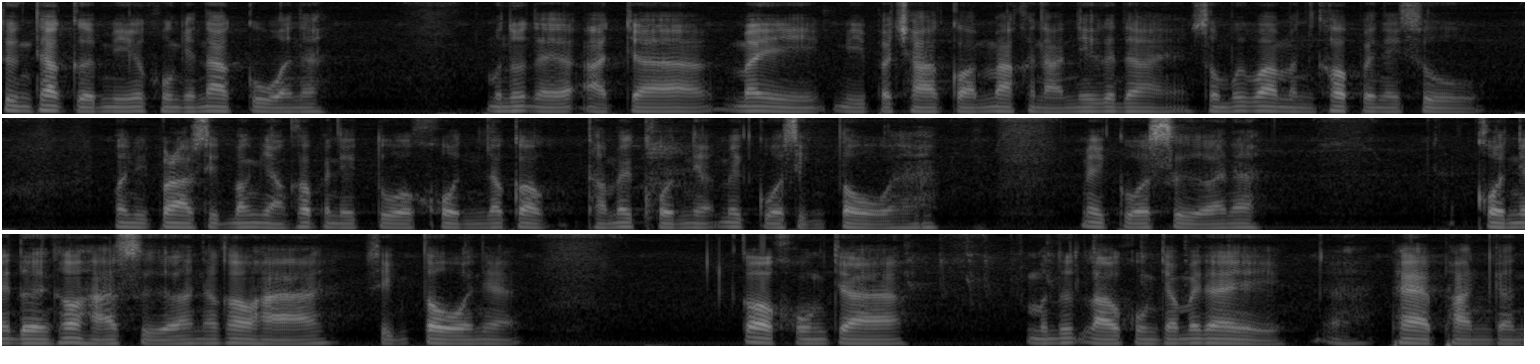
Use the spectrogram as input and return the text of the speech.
ซึ่งถ้าเกิดมีก็คงจะน่ากลัวนะมนุษย์อาจจะไม่มีประชากรมากขนาดนี้ก็ได้ สมมติว่ามันเข้าไปในสู่ มันมีปรสิตบางอย่างเข้าไปในตัวคน แล้วก็ทำให้คนเนี่ยไม่กลัวสิงโตนะไม่กลัวเสือนะคนเนี่ยเดินเข้าหาเสือนะเข้าหาสิงโตเนี่ยก็คงจะมนุษย์เราคงจะไม่ได้แพร่พันธุ์กัน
